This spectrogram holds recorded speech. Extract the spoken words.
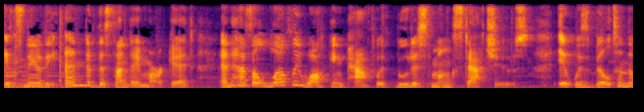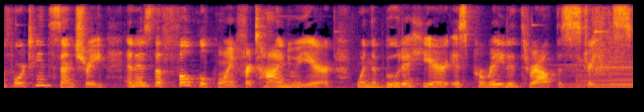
It's near the end of the Sunday market and has a lovely walking path with Buddhist monk statues. It was built in the 14th century and is the focal point for Thai New Year when the Buddha here is paraded throughout the streets.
